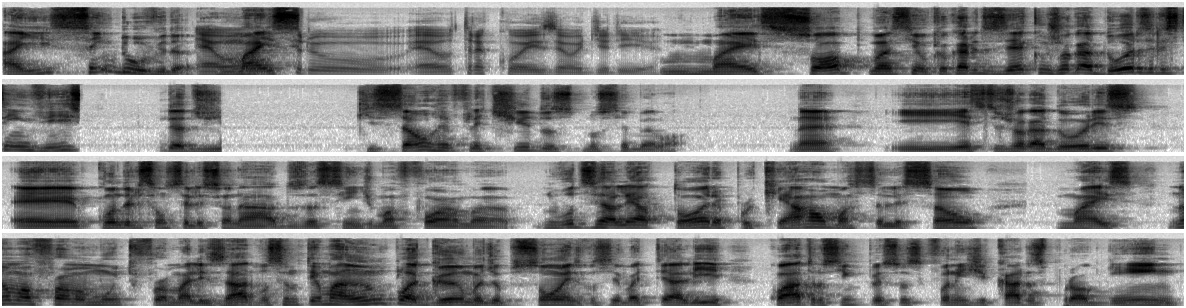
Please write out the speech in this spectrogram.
aí sem dúvida. É, mas, outro, é outra coisa, eu diria. Mas só, mas assim, o que eu quero dizer é que os jogadores eles têm visto de, que são refletidos no CBLOL, né? E esses jogadores, é, quando eles são selecionados assim de uma forma, não vou dizer aleatória, porque há uma seleção, mas não é uma forma muito formalizada. Você não tem uma ampla gama de opções. Você vai ter ali quatro ou cinco pessoas que foram indicadas por alguém,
